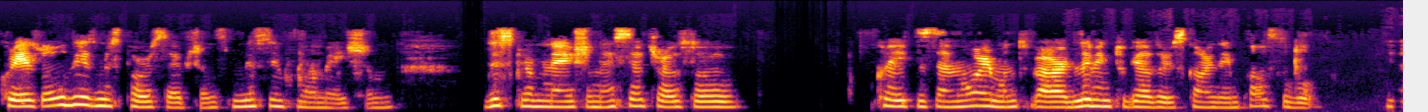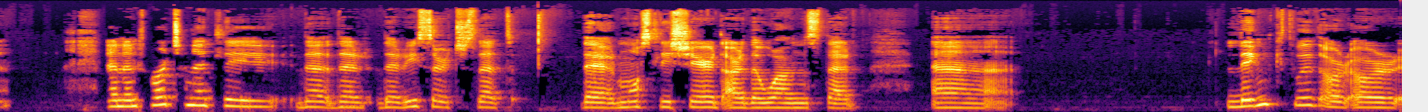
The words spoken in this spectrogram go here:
creates all these misperceptions misinformation discrimination etc so create this environment where living together is kind of impossible. Yeah. And unfortunately the the, the research that they're mostly shared are the ones that uh, linked with or, or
